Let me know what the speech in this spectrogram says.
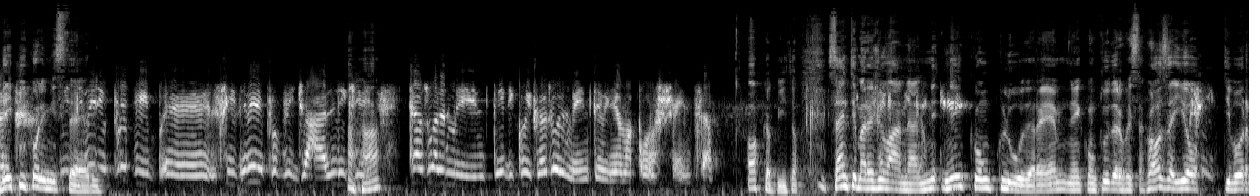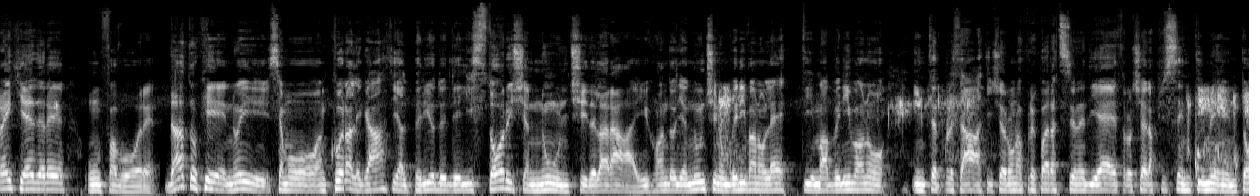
Dei piccoli dei misteri. veri e propri, eh, sì, dei veri e propri gialli che Ah. casualmente, di cui casualmente veniamo a conoscenza. Ho capito. Senti Maria Giovanna, ne- nel concludere, nel concludere questa cosa, io ti vorrei chiedere un favore. Dato che noi siamo ancora legati al periodo degli storici annunci della RAI, quando gli annunci non venivano letti ma venivano interpretati, c'era una preparazione dietro, c'era più sentimento,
